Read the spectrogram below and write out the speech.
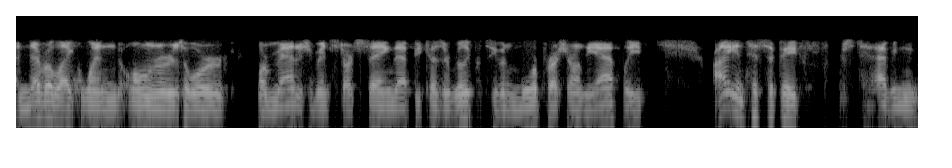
I never like when owners or or management start saying that because it really puts even more pressure on the athlete. I anticipate, having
